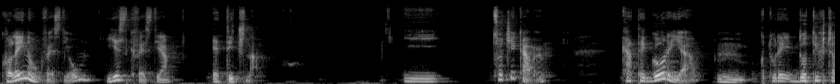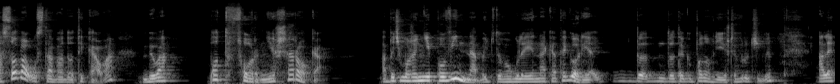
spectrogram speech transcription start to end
Kolejną kwestią jest kwestia etyczna. I co ciekawe, kategoria, mm, której dotychczasowa ustawa dotykała, była potwornie szeroka. a być może nie powinna być to w ogóle jedna kategoria. Do, do tego ponownie jeszcze wrócimy, ale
